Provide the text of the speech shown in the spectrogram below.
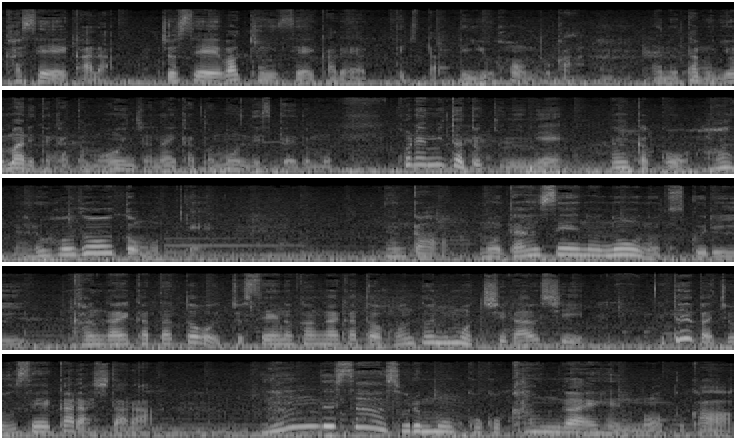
火星から女性は金星からやってきたっていう本とかあの多分読まれた方も多いんじゃないかと思うんですけれどもこれ見た時にねなんかこうあなるほどと思って。なんかもう男性の脳の作り考え方と女性の考え方は本当にもう違うし例えば女性からしたらなんでさそれもうここ考えへんのとか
